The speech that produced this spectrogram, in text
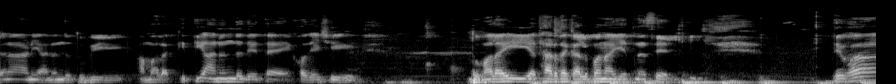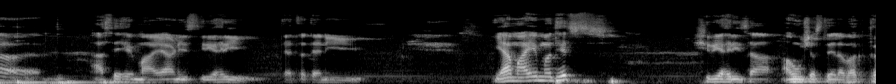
अर्चना आणि आनंद तुम्ही आम्हाला किती आनंद देत आहे एखाद्याची तुम्हालाही यथार्थ कल्पना येत नसेल. तेव्हा असे हे माया आणि श्रीहरी त्याचं त्यांनी या मायेमध्येच श्रीहरीचा अंश असलेला भक्त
